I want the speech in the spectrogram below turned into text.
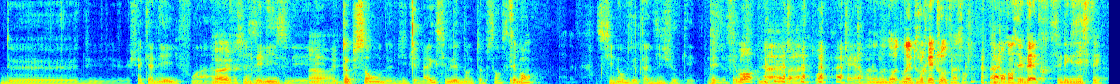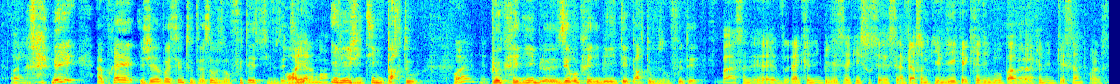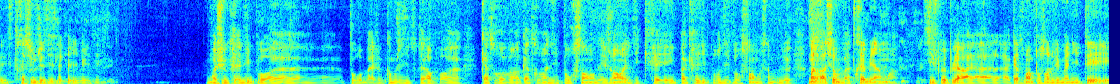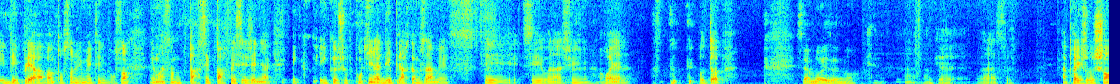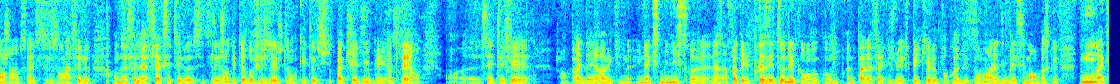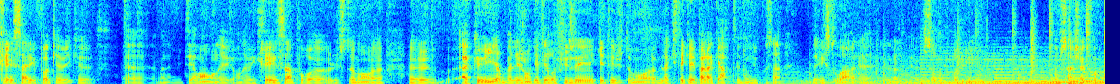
de, du, chaque année, ils font un, ils élisent les, le top 100 de DJ Mag. Si vous êtes dans le top 100, c'est bon? Sinon, vous êtes un disjockey. C'est bon, bah voilà. on est toujours quelque chose de toute façon. L'important, c'est d'être, c'est d'exister. Voilà. Mais après, j'ai l'impression que de toute façon, vous en foutez si vous êtes illégitime partout. Ouais. Peu crédible, zéro crédibilité partout, vous en foutez. Bah, ça, la crédibilité, c'est la question, c'est la personne qui le dit, qu'elle est crédible ou pas. Après, la crédibilité, c'est un problème, c'est très subjectif, la crédibilité. Moi, je suis crédible pour, euh, pour bah, comme j'ai dit tout à l'heure, pour 80-90% euh, des gens et, pas crédible pour 10%. Moi, ça me, le, moi, le ratio me va très bien, moi. Si je peux plaire à, 80% de l'humanité et déplaire à 20% de l'humanité 10%, mais moi, ça me c'est parfait, c'est génial. Et, que je continue à déplaire comme ça, mais c'est, c'est voilà, je suis royal, au top. C'est un bon raisonnement. Donc, euh, voilà. Après, les choses changent. Hein, vous savez, on a fait le, on a fait la FIAC, c'était c'était les gens qui étaient refusés justement, qui étaient aussi pas crédibles. Et après, euh, ça a été fait. J'en parlais d'ailleurs avec une, ex-ministre euh, la dernière fois qui était très étonnée qu'on ne prenne pas la FIAC. Et je lui ai expliqué le pourquoi du comment. Elle a dit, mais c'est marrant parce que nous, on a créé ça à l'époque avec euh, Madame Mitterrand. On avait, créé ça pour justement accueillir bah, les gens qui étaient refusés qui étaient justement blacklistés, qui n'avaient pas la carte. Et donc du coup, ça, l'histoire, elle se reproduit comme ça à chaque fois.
